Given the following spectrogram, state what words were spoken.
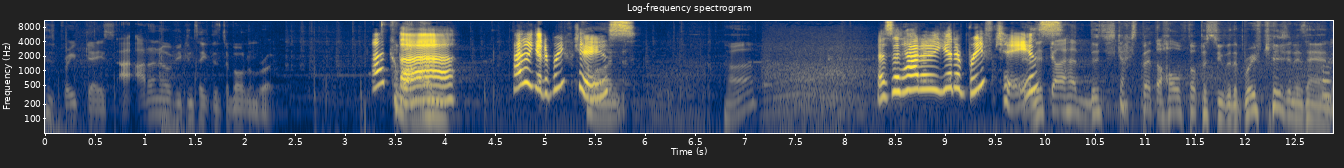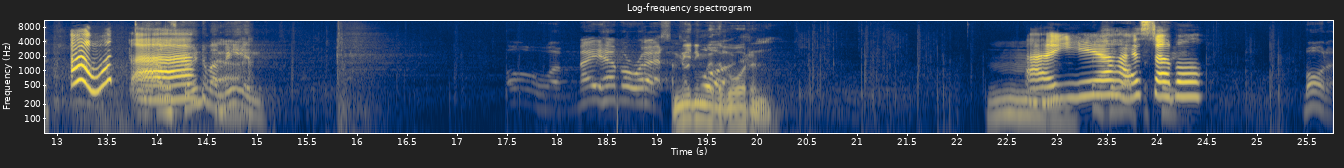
His briefcase. I, I don't know if you can take this to Bolingbroke. What Come the? on. How did I get a briefcase? Huh? I said, how did he get a briefcase? This guy had this guy spent the whole foot pursuit with a briefcase in his hand. Oh, what the? I was going to my Yeah. meeting. Mayhem arrest. A meeting with the warden. Uh, yeah, hi, Stubble. Morning.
